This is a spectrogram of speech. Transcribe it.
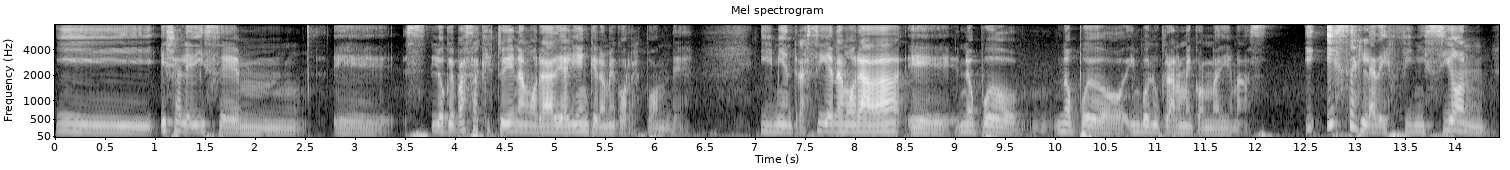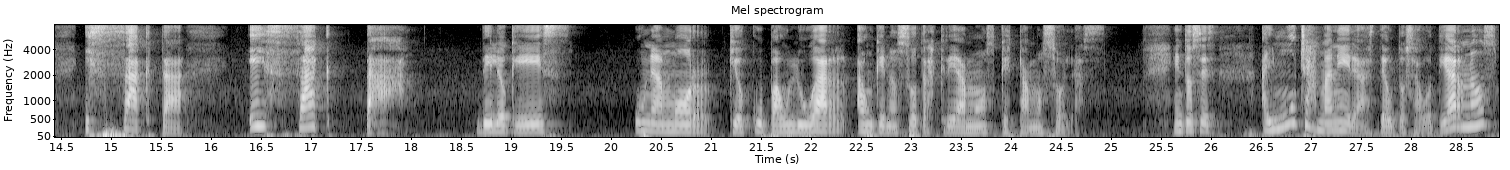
Y ella le dice, mm, eh, lo que pasa es que estoy enamorada de alguien que no me corresponde. Y mientras siga enamorada, eh, no, puedo, no puedo involucrarme con nadie más. Y esa es la definición exacta, exacta de lo que es un amor que ocupa un lugar, aunque nosotras creamos que estamos solas. Entonces, hay muchas maneras de autosabotearnos,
